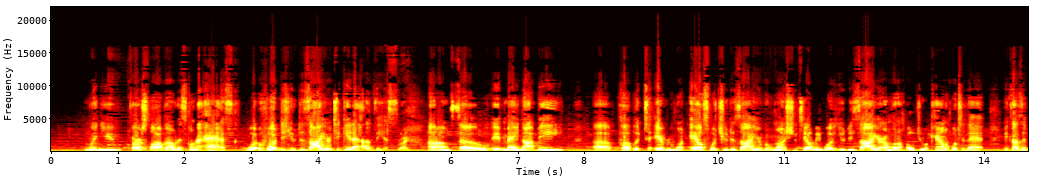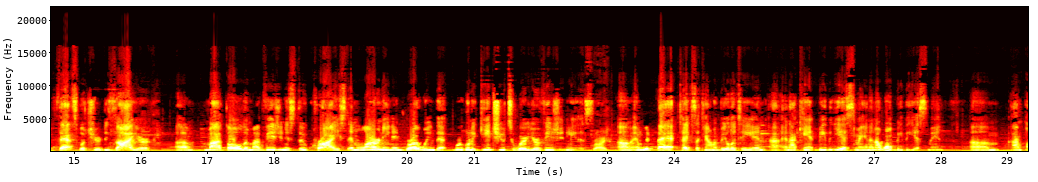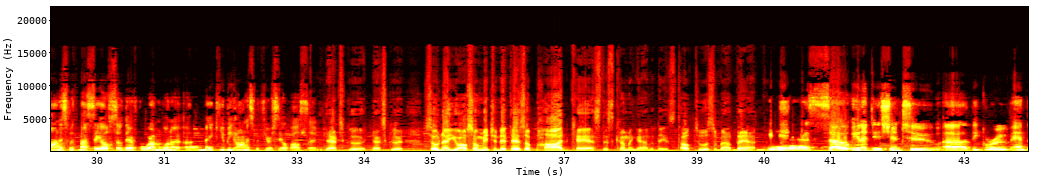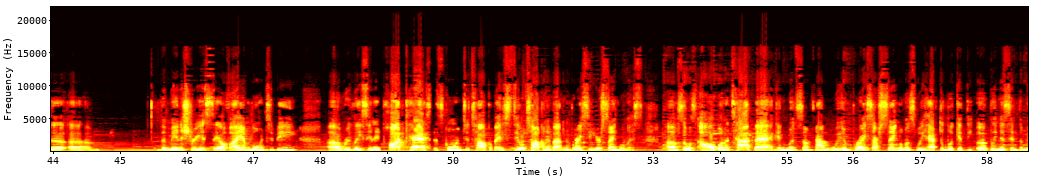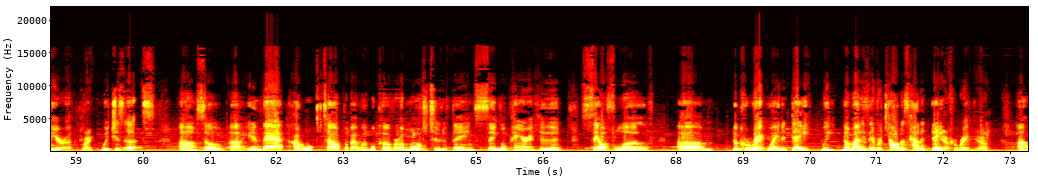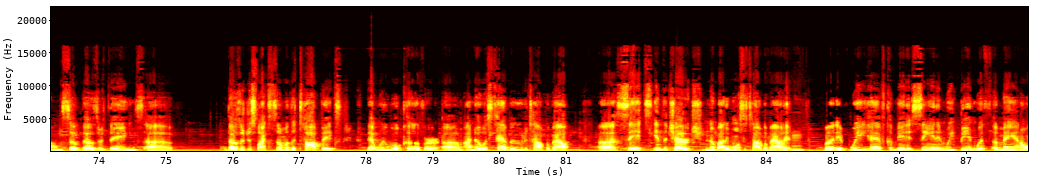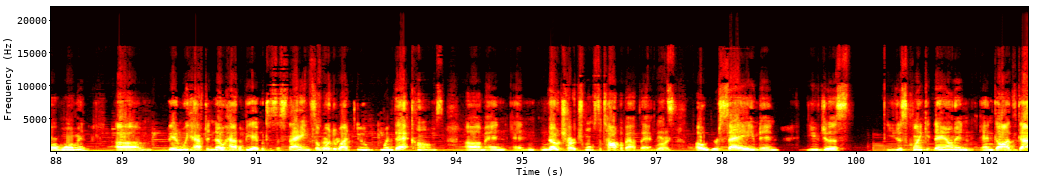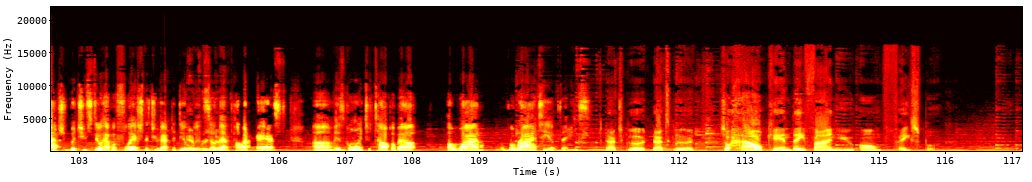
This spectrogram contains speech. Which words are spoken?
when you first log on, it's going to ask, what, what do you desire to get out of this? Right. Um, so it may not be uh, public to everyone else what you desire, but once you tell me what you desire, I'm going to hold you accountable to that. Because if that's what your desire, um, my goal and my vision is through Christ and learning and growing that we're going to get you to where your vision is. Right. Um, and with that takes accountability, and I, and I can't be the yes man, and I won't be the yes man. Um, I'm honest with myself, so therefore I'm going to uh, make you be honest with yourself also. That's good. That's good. So now you also mentioned that there's a podcast that's coming out of this. Talk to us about that. Yes. So in addition to uh, the group and the um, the ministry itself, I am going to be uh, releasing a podcast that's going to talk about. It's still talking about embracing your singleness. Um, so it's all going to tie back. And when sometimes when we embrace our singleness, we have to look at the ugliness in the mirror, Right. which is us. Um, so uh, in that, I want to talk about. We will cover a multitude of things: single parenthood, self love. Um, the correct way to date. We nobody's ever taught us how to date Yeah. correctly. Yeah. Um, so those are things. Uh, those are just like some of the topics that we will cover. Um, I know it's taboo to talk about uh, sex in the church. Nobody wants to talk about it. Mhm. But if we have committed sin and we've been with a man or a woman, um, then we have to know how to be able to sustain. So what do I do when that comes? Um, and and no church wants to talk about that. Right. It's oh you're saved and you just you just clink it down and and God's got you, but you still have a flesh that you have to deal Every with. So day. that podcast um, is going to talk about a wide variety of things. That's good. That's good. So how can they find you on Facebook?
